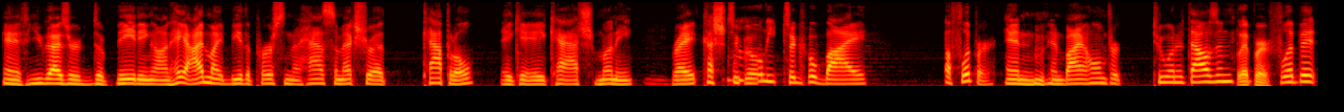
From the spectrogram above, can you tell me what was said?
And if you guys are debating on, hey, I might be the person that has some extra capital, aka cash money, mm-hmm. right? Cash to go to go buy a flipper and mm-hmm. and buy a home for two hundred thousand, Flipper. flip it,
